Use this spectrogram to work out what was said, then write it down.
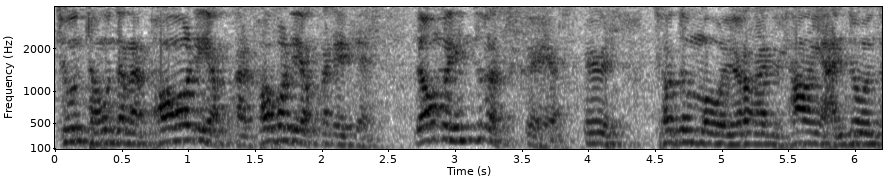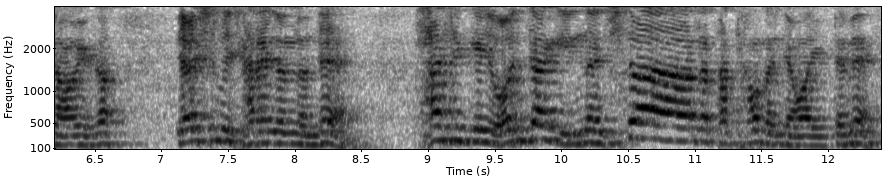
더군다나 벙어리 역할, 버버리 역할인데 너무 힘들었을 거예요. 저도 뭐 여러 가지 상황이 안 좋은 상황에서 열심히 잘해줬는데 사실 이게 원작이 있는 실화를 바탕으로 한 영화이기 때문에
